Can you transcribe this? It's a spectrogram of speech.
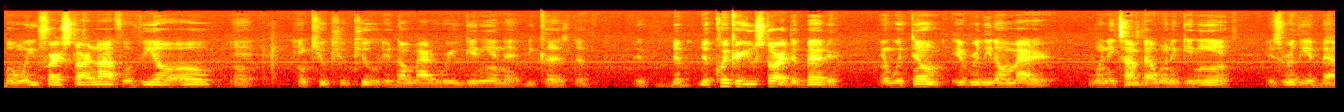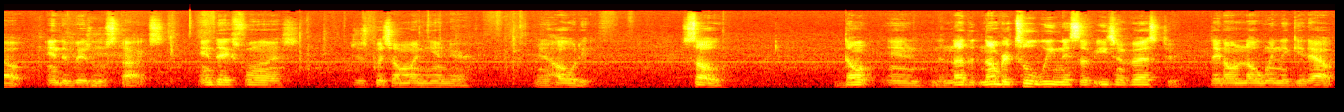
But when you first starting off with VOO and, and QQQ, it don't matter where you get in at because the, the, the, the quicker you start, the better. And with them, it really don't matter. When they talk about when to get in, it's really about individual stocks. Index funds, just put your money in there and hold it. So, don't, and another number two weakness of each investor, they don't know when to get out.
